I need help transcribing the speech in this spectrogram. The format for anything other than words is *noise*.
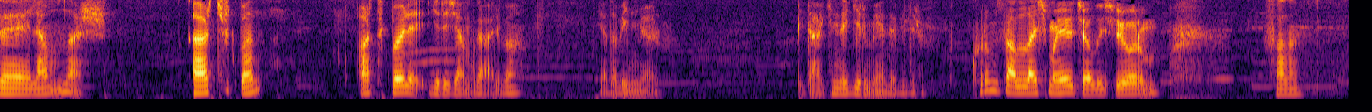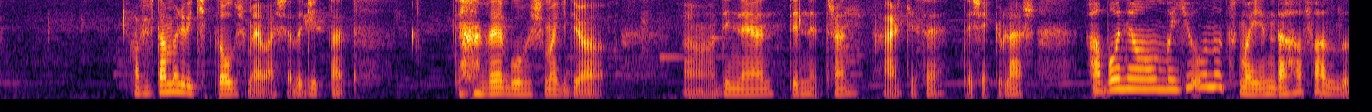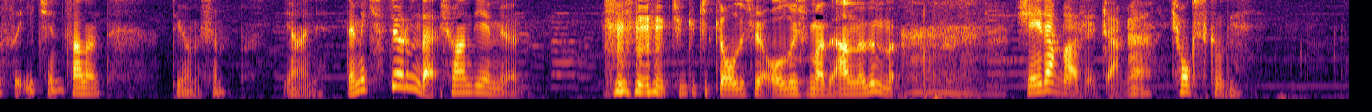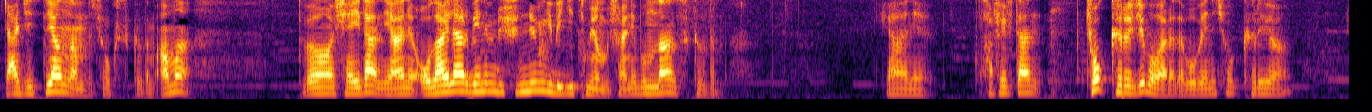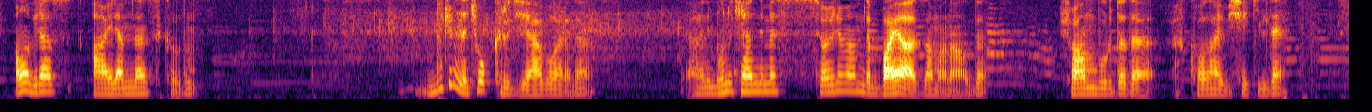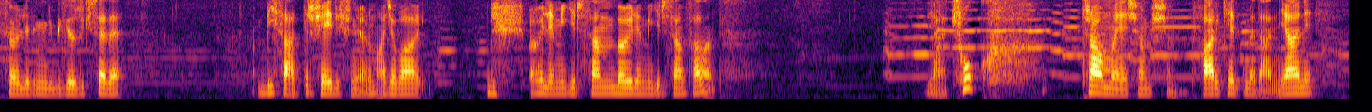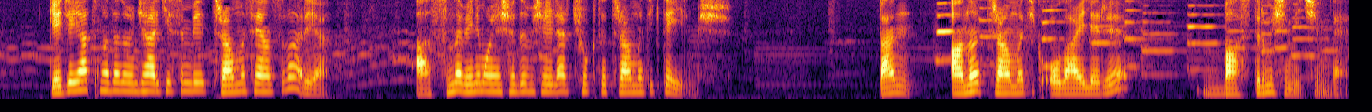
Selamlar. Ertürk ben. Artık böyle gireceğim galiba. Ya da bilmiyorum. Bir dahakinde girmeye de bilirim. Kurumsallaşmaya çalışıyorum. Falan. Hafiften böyle bir kitle oluşmaya başladı cidden. *laughs* Ve bu hoşuma gidiyor. Dinleyen, dinlettiren herkese teşekkürler. Abone olmayı unutmayın daha fazlası için falan diyormuşum. Yani demek istiyorum da şu an diyemiyorum. *laughs* Çünkü kitle oluşuyor, oluşmadı anladın mı? Şeyden bahsedeceğim ha. Çok sıkıldım. Ya ciddi anlamda çok sıkıldım ama bu şeyden yani olaylar benim düşündüğüm gibi gitmiyormuş. Hani bundan sıkıldım. Yani hafiften çok kırıcı bu arada. Bu beni çok kırıyor. Ama biraz ailemden sıkıldım. Bu cümle çok kırıcı ya bu arada. Yani bunu kendime söylemem de bayağı zaman aldı. Şu an burada da kolay bir şekilde söylediğim gibi gözükse de bir saattir şey düşünüyorum. Acaba düş öyle mi girsem böyle mi girsem falan. Yani çok travma yaşamışım fark etmeden. Yani gece yatmadan önce herkesin bir travma seansı var ya. Aslında benim o yaşadığım şeyler çok da travmatik değilmiş. Ben ana travmatik olayları bastırmışım içimde.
